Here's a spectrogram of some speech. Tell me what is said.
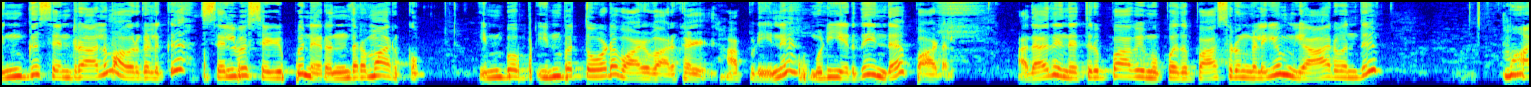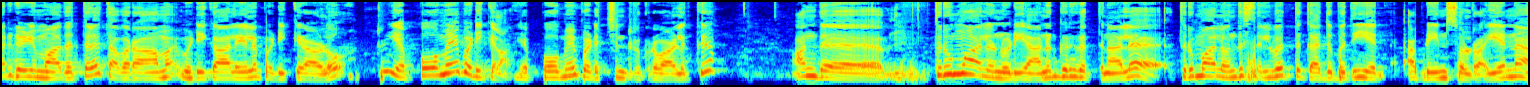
எங்கு சென்றாலும் அவர்களுக்கு செல்வ செழிப்பு நிரந்தரமா இருக்கும். இன்ப இன்பத்தோட வாழ்வார்கள் அப்படின்னு முடியறது இந்த பாடல். அதாவது இந்த திருப்பாவி முப்பது பாசுரங்களையும் யார் வந்து மார்கழி மாதத்துல தவறாம விடிகாலையில படிக்கிறாளோ எப்பவுமே படிக்கலாம். எப்பவுமே படிச்சுட்டு இருக்கிறவாளுக்கு அந்த திருமாலனுடைய அனுகிரகத்தினால திருமால வந்து செல்வத்துக்கு அதிபதி அப்படின்னு சொல்றா. ஏன்னா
